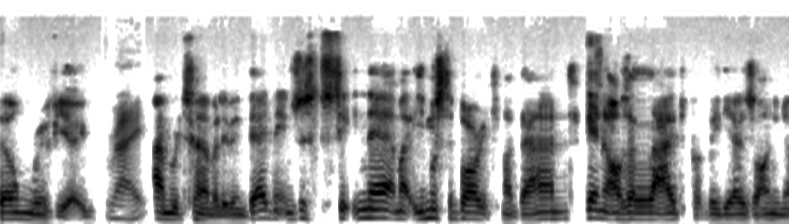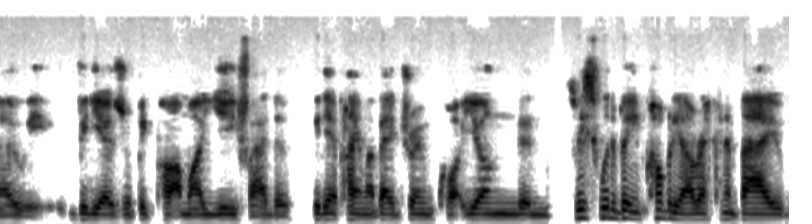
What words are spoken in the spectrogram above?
film review, right, and Return of the Living Dead, and it was just sitting there there. He must have borrowed it to my dad. Again, I was allowed to put videos on. You know, videos were a big part of my youth. I had a video player in my bedroom quite young. And so this would have been probably, I reckon, about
